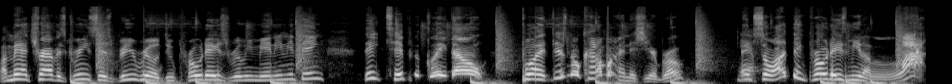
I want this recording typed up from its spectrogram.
My man Travis Green says, "Be real. Do pro days really mean anything? They typically don't, but there's no combine this year, bro. And so I think pro days mean a lot.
